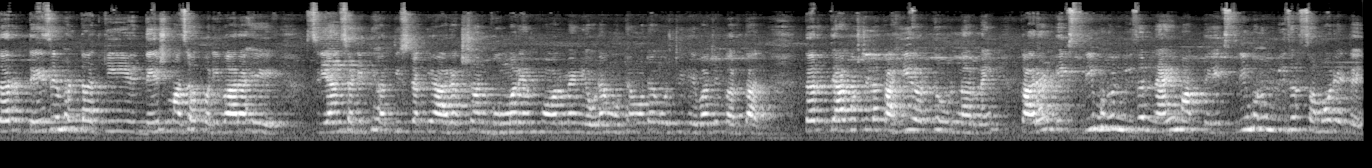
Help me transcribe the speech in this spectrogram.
तर ते जे म्हणतात की देश माझा परिवार आहे स्त्रियांसाठी तेहतीस टक्के आरक्षण बुमर एम्पॉवरमेंट एवढ्या मोठ्या मोठ्या गोष्टी तेव्हा जे करतात तर त्या गोष्टीला काही अर्थ उरणार नाही. कारण एक स्त्री म्हणून मी जर न्याय मागते एक स्त्री म्हणून मी जर समोर येते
